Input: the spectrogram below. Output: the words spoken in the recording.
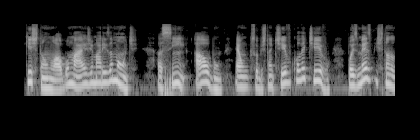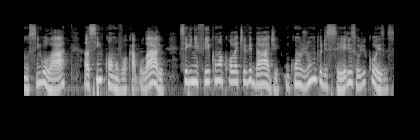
que estão no álbum Mais de Marisa Monte. Assim, álbum é um substantivo coletivo, pois mesmo estando no singular, assim como vocabulário, significa uma coletividade, um conjunto de seres ou de coisas.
